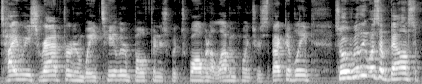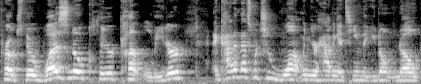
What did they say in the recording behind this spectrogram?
Tyrese Radford and Wade Taylor both finished with 12 and 11 points respectively. So it really was a balanced approach. There was no clear cut leader. And kind of that's what you want when you're having a team that you don't know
